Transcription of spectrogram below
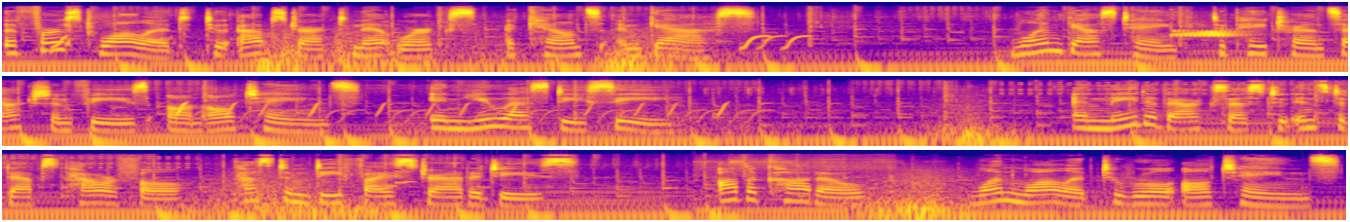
The first wallet to abstract networks, accounts, and gas. One gas tank to pay transaction fees on all chains in USDC. And native access to Instadapp's powerful, custom DeFi strategies. Avocado, one wallet to rule all chains.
